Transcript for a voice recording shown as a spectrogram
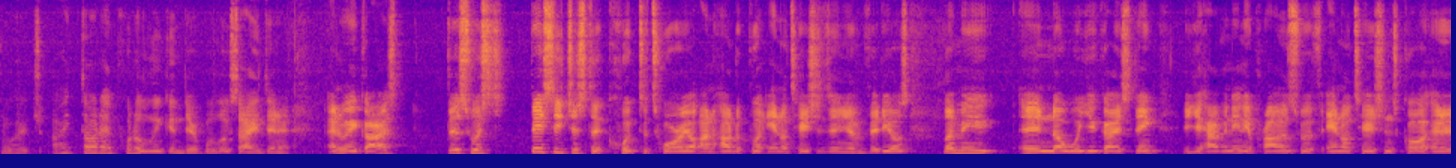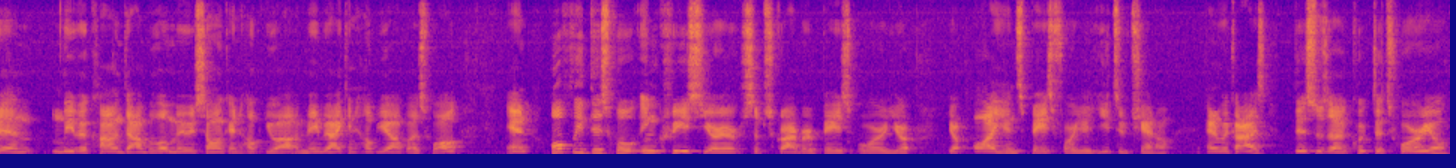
Which I thought I put a link in there, but looks like I didn't. Anyway, guys, this was basically just a quick tutorial on how to put annotations in your videos. Let me uh, know what you guys think. If you're having any problems with annotations, go ahead and leave a comment down below. Maybe someone can help you out, and maybe I can help you out as well. And hopefully this will increase your subscriber base or your, your audience base for your YouTube channel. Anyway guys, this was a quick tutorial.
